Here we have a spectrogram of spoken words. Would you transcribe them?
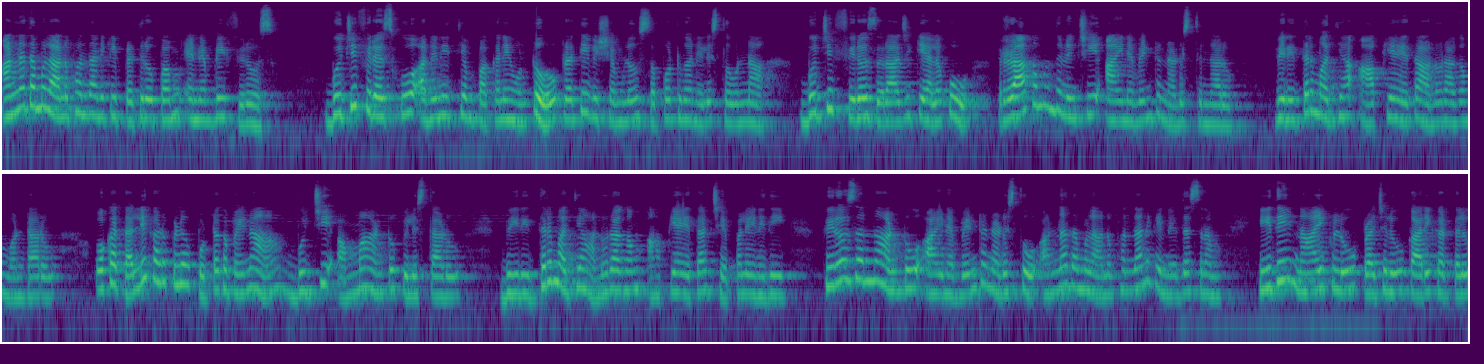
అన్నదమ్ముల అనుబంధానికి ప్రతిరూపం ఎన్ఎండి ఫిరోజ్. బుజ్జి ఫిరోజ్కు అనునిత్యం పక్కనే ఉంటూ ప్రతి విషయంలో సపోర్టుగా నిలుస్తూ ఉన్న బుజ్జి ఫిరోజ్ రాజకీయాలకు రాకముందు నుంచి ఆయన వెంట నడుస్తున్నారు. వీరిద్దరి మధ్య ఆప్యాయత అనురాగం అంటారు ఒక తల్లి కడుపులో పుట్టకపోయినా బుజ్జి అమ్మ అంటూ పిలుస్తాడు. వీరిద్దరి మధ్య అనురాగం ఆప్యాయత చెప్పలేనిది. ఫిరోజ్ అన్న అంటూ ఆయన వెంట నడుస్తూ అన్నదమ్ముల అనుబంధానికి నిదర్శనం ఇదే నాయకులు ప్రజలు కార్యకర్తలు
